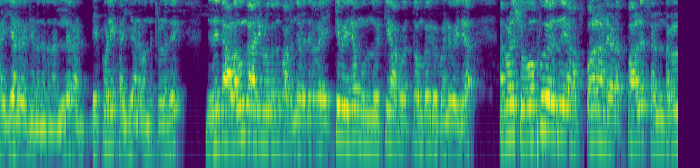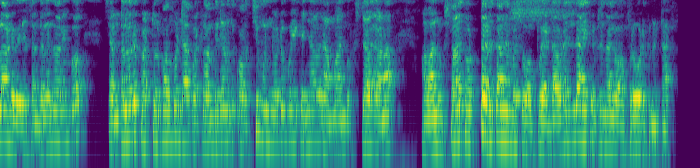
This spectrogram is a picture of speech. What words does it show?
കൈയാണ് വരുന്നത് നല്ലൊരു അടിപൊളി കൈയാണ് വന്നിട്ടുള്ളത്. ഇതിന്റെ അളവും കാര്യങ്ങളൊക്കെ ഒന്ന് പറഞ്ഞാൽ ഇതിന്റെ റേറ്റ് വരിക മുന്നൂറ്റി അറുപത്തി ഒമ്പത് രൂപയാണ് വരിക. അപ്പോൾ ഷോപ്പ് വരുന്നത് എടപ്പാളാണ്. എടപ്പാൾ സെൻട്രലിലാണ് വരിക. സെൻട്രൽ എന്ന് പറയുമ്പോൾ സെൻട്രൽ ഒരു പെട്രോൾ പമ്പ് ഉണ്ട്. ആ പെട്രോൾ പമ്പിന്റെ അടുത്ത് കുറച്ച് മുന്നോട്ട് പോയി കഴിഞ്ഞാൽ ഒരു അമാൻ ബുക്ക് സ്റ്റാൾ കാണാം. അമാൻ ബുക്ക് സ്റ്റാൾ തൊട്ടടുത്താണ് നമ്മുടെ ഷോപ്പ് കേട്ടോ. അവിടെ എല്ലാ ഐറ്റംസും നല്ല ഓഫർ കൊടുക്കുന്നുണ്ട്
